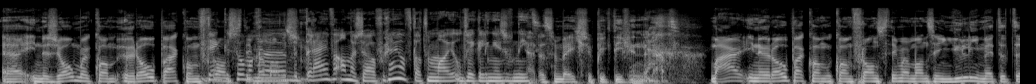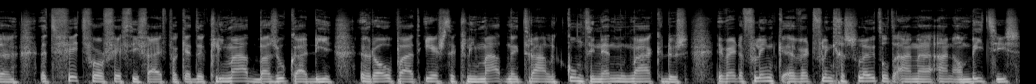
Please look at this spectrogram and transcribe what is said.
Uh, in de zomer kwam Europa, kwam Frans Denken sommige Timmermans. bedrijven anders over, hè? Of dat een mooie ontwikkeling is of niet? Ja, dat is een beetje subjectief inderdaad. Ja. Maar in Europa kwam, kwam Frans Timmermans in juli met het, uh, het Fit for 55 pakket. De klimaatbazooka die Europa het eerste klimaatneutrale continent moet maken. Dus er werd flink, uh, werd flink gesleuteld aan, uh, aan ambities.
